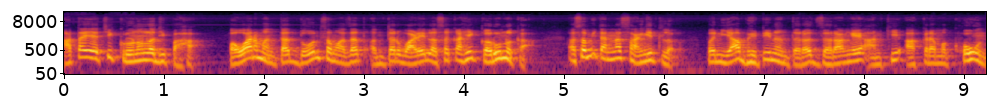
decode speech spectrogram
आता याची क्रोनॉलॉजी पहा. पवार म्हणतात दोन समाजात अंतर वाढेल असं काही करू नका. असं मी त्यांना सांगितलं. पण या भेटीनंतरच जरांगे आणखी आक्रमक होऊन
